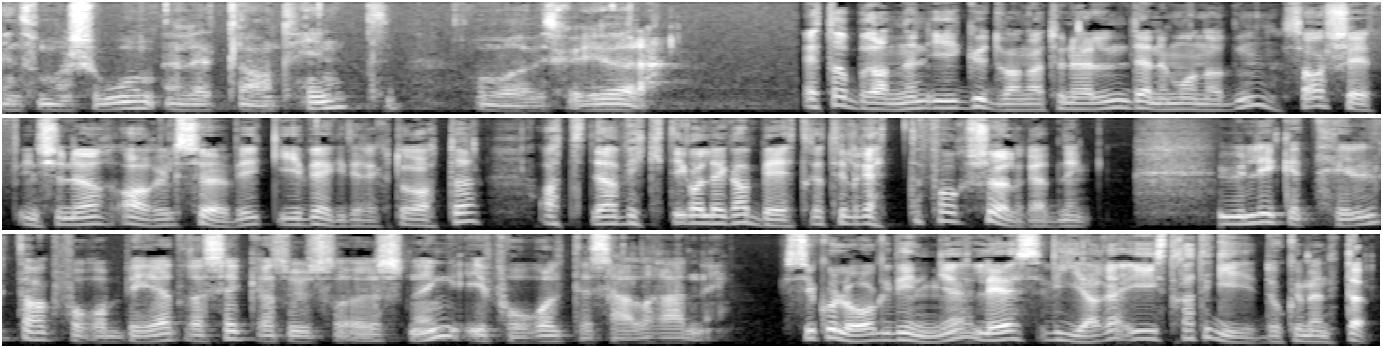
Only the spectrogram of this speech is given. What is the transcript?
informasjon eller et eller annet hint om hva vi skal gjøre. Etter brannen i Gudvangatunnelen denne måneden sa sjefingeniør Arild Søvik i Vegdirektoratet at det er viktig å legge bedre til rette for sjølredning. Ulike tiltak for å bedre sikkerhetsutrustning i forhold til selvredning. Psykolog Vinje les videre i strategidokumentet.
